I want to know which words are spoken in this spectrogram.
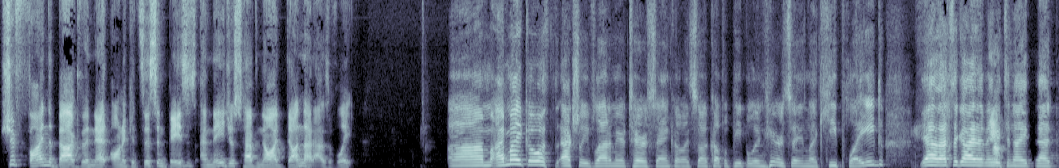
should find the back of the net on a consistent basis, and they just have not done that as of late. Um, I might go with actually Vladimir Tarasenko. I saw a couple people in here saying like he played. Yeah, that's the guy that made yeah. it tonight. That,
